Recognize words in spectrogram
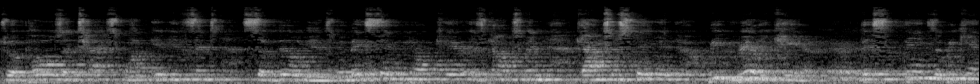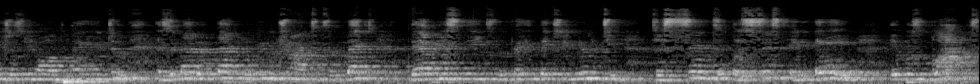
to oppose attacks on innocent civilians. When they say we don't care, as Councilman Council stated, we really care. There's some things that we can't just get on a plane and do. As a matter of fact, when we were trying to select various things, the faith-based community, to send to assist and aid, it was blocked.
